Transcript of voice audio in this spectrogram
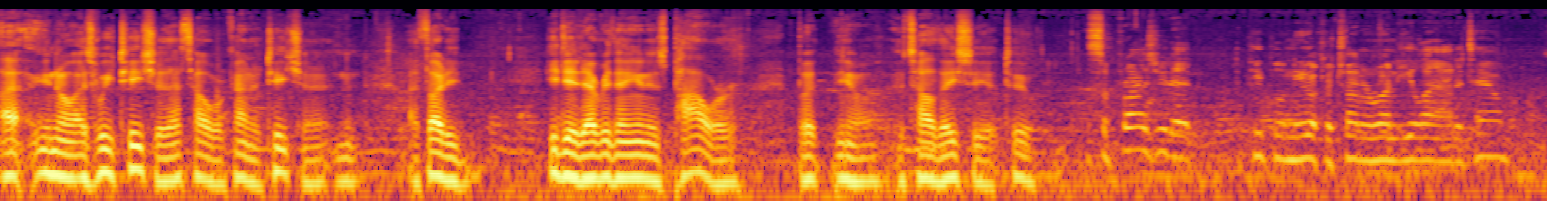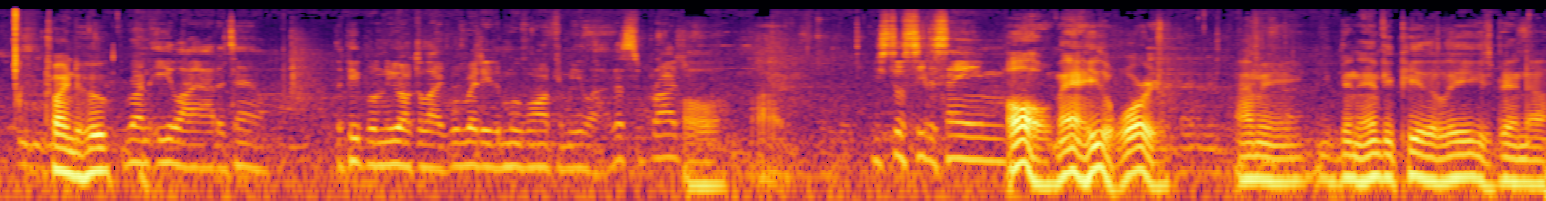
I, you know, as we teach it, that's how we're kind of teaching it. And I thought he he did everything in his power, but you know, it's how they see it too. surprise you that the people in New York are trying to run Eli out of town? Trying to who? Run Eli out of town. the people in New York are like, we're ready to move on from Eli. That's surprising. Oh, I, You still see the same. oh man, he's a warrior. I mean, he's been the MVP of the league. He's been uh,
